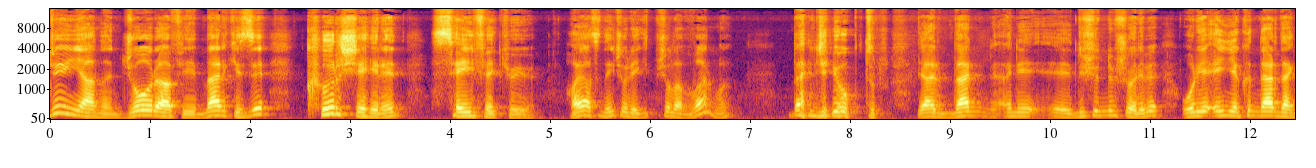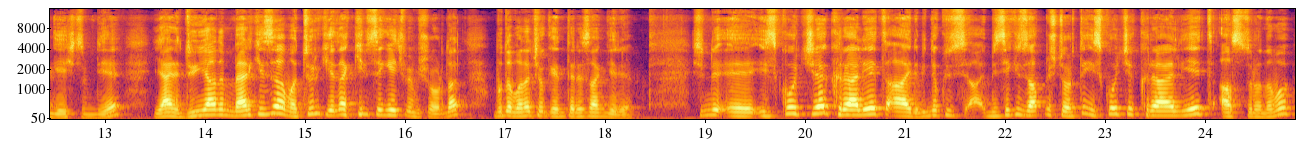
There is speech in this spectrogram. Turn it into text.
dünyanın coğrafi merkezi Kırşehir'in Seyfe köyü. Hayatında hiç oraya gitmiş olan var mı? Bence yoktur. Yani ben hani e, düşündüm şöyle bir oraya en yakın nereden geçtim diye. Yani dünyanın merkezi ama Türkiye'den kimse geçmemiş oradan. Bu da bana çok enteresan geliyor. Şimdi e, İskoçya Kraliyet Aile 1900, 1864'te İskoçya Kraliyet astronomu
